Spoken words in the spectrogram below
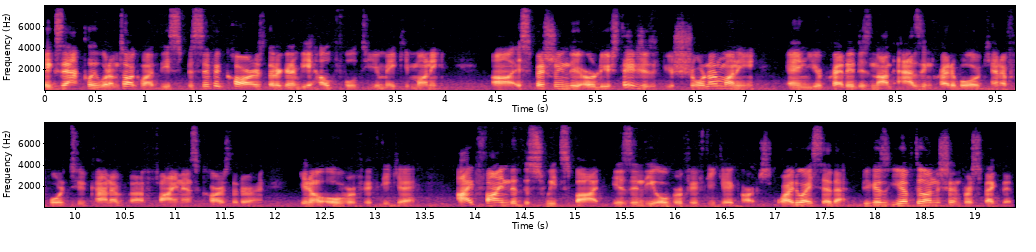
exactly what I'm talking about: these specific cars that are going to be helpful to you making money uh, especially in the earlier stages, if you're short on money and your credit is not as incredible or can't afford to kind of uh, finance cars that are, you know, over 50K. I find that the sweet spot is in the over 50K cars. Why do I say that? Because you have to understand perspective.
